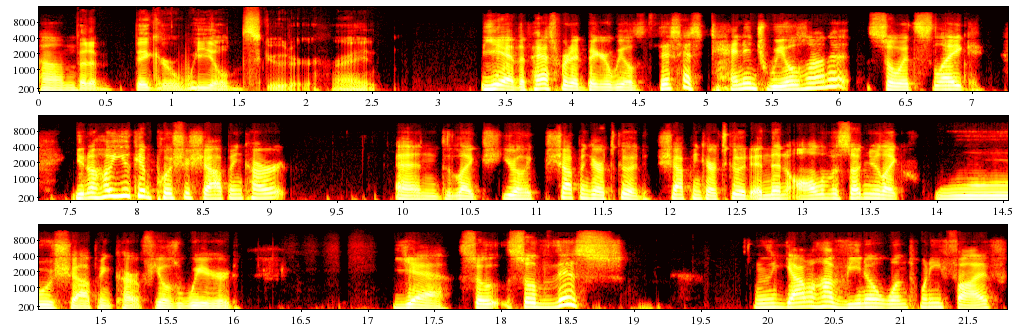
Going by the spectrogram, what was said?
um, But a bigger wheeled scooter, right? Yeah, the passport had bigger wheels. This has ten inch wheels on it, so it's like you know how you can push a shopping cart and like you're like shopping cart's good, shopping cart's good, and then all of a sudden you're like, ooh, shopping cart feels weird. Yeah, so so this Yamaha Vino 125,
